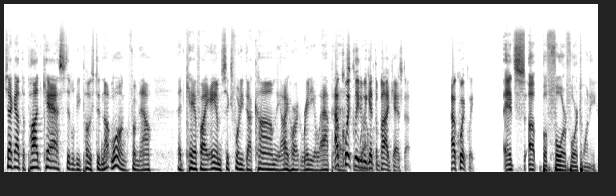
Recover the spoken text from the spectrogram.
check out the podcast. It'll be posted not long from now at KFIAM640.com, the iHeartRadio app. How as quickly do we get the podcast up? How quickly? It's up before 420.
